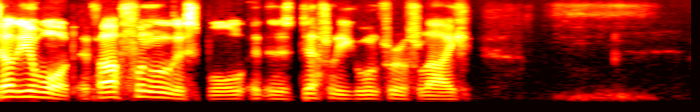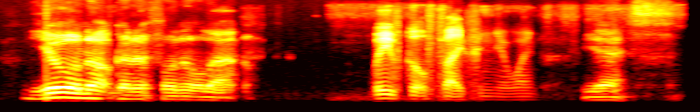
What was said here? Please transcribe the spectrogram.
tell you what, if I funnel this ball, it is definitely going for a fly. You're not going to funnel that. We've got faith in you, Wayne. Yes.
